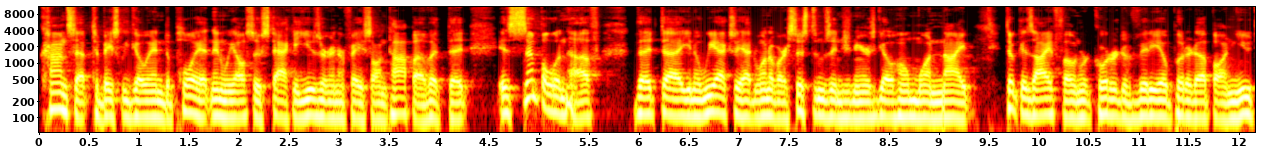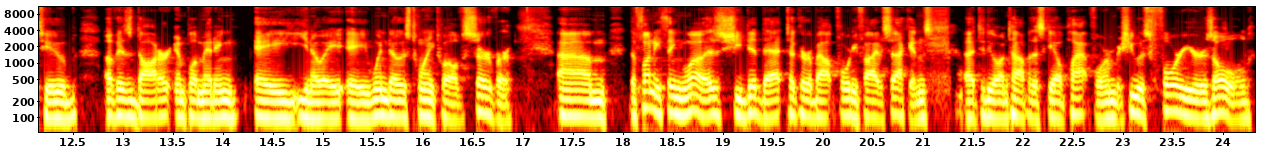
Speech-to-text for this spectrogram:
concept to basically go in deploy it and then we also stack a user interface on top of it that is simple enough that uh, you know we actually had one of our systems engineers go home one night took his iphone recorded a video put it up on youtube of his daughter implementing a you know a, a windows 2012 server. Um, the funny thing was she did that took her about 45 seconds uh, to do on top of the scale platform but she was four years old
